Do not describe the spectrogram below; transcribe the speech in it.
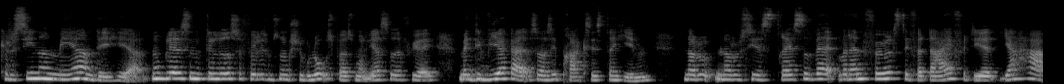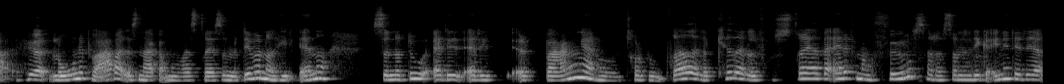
Kan du sige noget mere om det her? Nu bliver det sådan, det lyder selvfølgelig som sådan nogle psykologspørgsmål, jeg sidder og fyrer af, men det virker altså også i praksis derhjemme. Når du, når du siger stresset, hvad, hvordan føles det for dig? Fordi at jeg har hørt Lone på arbejdet snakke om, hun var stresset, men det var noget helt andet. Så når du er det, er det er du bange, er du, tror du, du er vred eller ked eller frustreret? Hvad er det for nogle følelser, der sådan ligger inde i det der?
